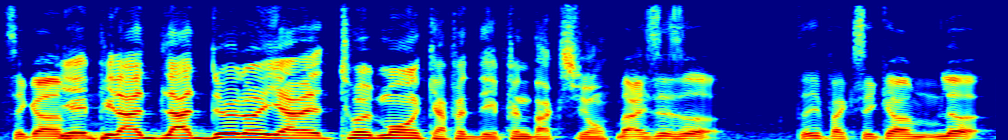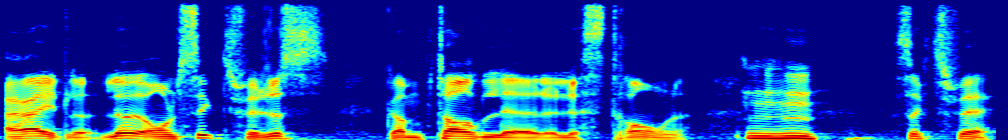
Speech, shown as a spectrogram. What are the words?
C'est comme. Et puis la, la 2, là, il y avait tout le monde qui a fait des films d'action. Ben, c'est ça. Tu sais, fait que c'est comme, là, arrête, là. Là, on le sait que tu fais juste comme tordre le, le- le citron, là. Mhm. C'est ça que tu fais.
